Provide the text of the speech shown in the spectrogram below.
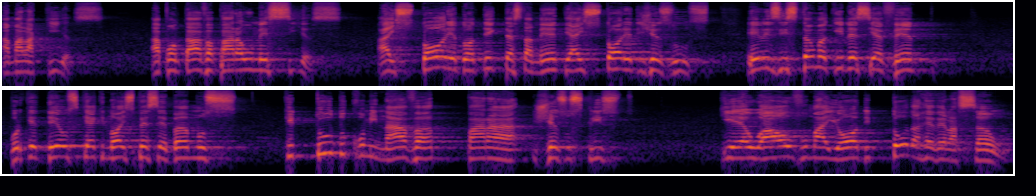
a Malaquias, apontava para o Messias. A história do Antigo Testamento é a história de Jesus eles estão aqui nesse evento, porque Deus quer que nós percebamos que tudo culminava para Jesus Cristo, que é o alvo maior de toda a revelação.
